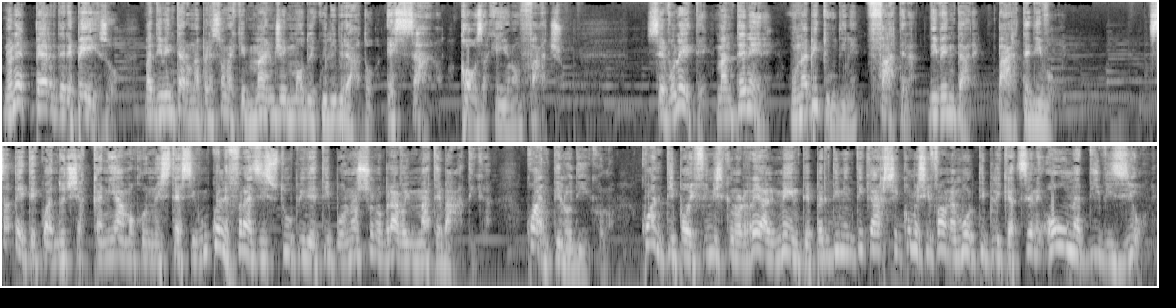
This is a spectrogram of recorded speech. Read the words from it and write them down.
Non è perdere peso, ma diventare una persona che mangia in modo equilibrato e sano, cosa che io non faccio. Se volete mantenere un'abitudine, fatela diventare parte di voi. Sapete quando ci accaniamo con noi stessi con quelle frasi stupide tipo non sono bravo in matematica? Quanti lo dicono? Quanti poi finiscono realmente per dimenticarsi come si fa una moltiplicazione o una divisione?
